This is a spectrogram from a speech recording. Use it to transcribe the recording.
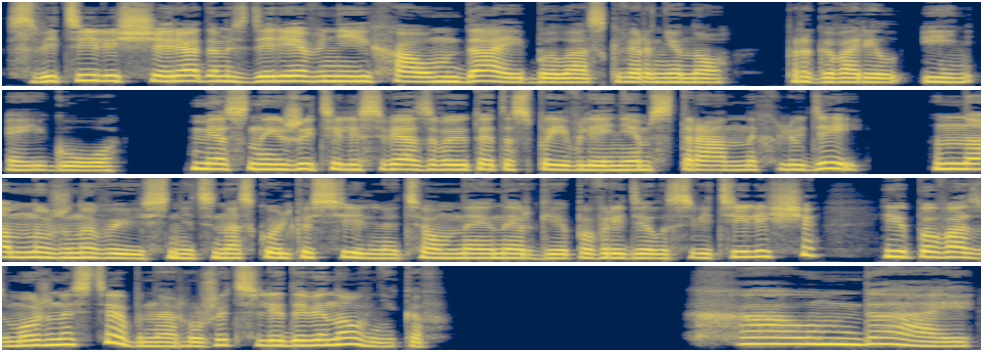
«Святилище рядом с деревней Хаумдай было осквернено», — проговорил Инь Эйгуо. Местные жители связывают это с появлением странных людей. Нам нужно выяснить, насколько сильно темная энергия повредила святилище и по возможности обнаружить следы виновников. «Хаумдай»,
